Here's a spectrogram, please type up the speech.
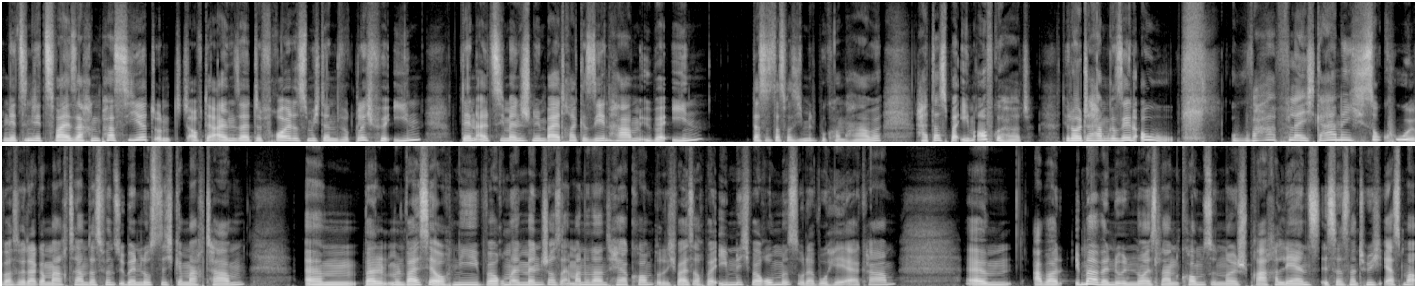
Und jetzt sind hier zwei Sachen passiert und auf der einen Seite freut es mich dann wirklich für ihn, denn als die Menschen den Beitrag gesehen haben über ihn, das ist das, was ich mitbekommen habe, hat das bei ihm aufgehört. Die Leute haben gesehen, oh, oh, war vielleicht gar nicht so cool, was wir da gemacht haben, dass wir uns über ihn lustig gemacht haben. Ähm, weil man weiß ja auch nie, warum ein Mensch aus einem anderen Land herkommt und ich weiß auch bei ihm nicht, warum es oder woher er kam. Ähm, aber immer wenn du in ein neues Land kommst und eine neue Sprache lernst, ist das natürlich erstmal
